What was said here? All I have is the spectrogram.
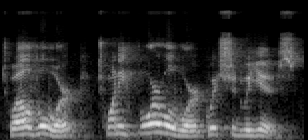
12 will work. 24 will work. Which should we use?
